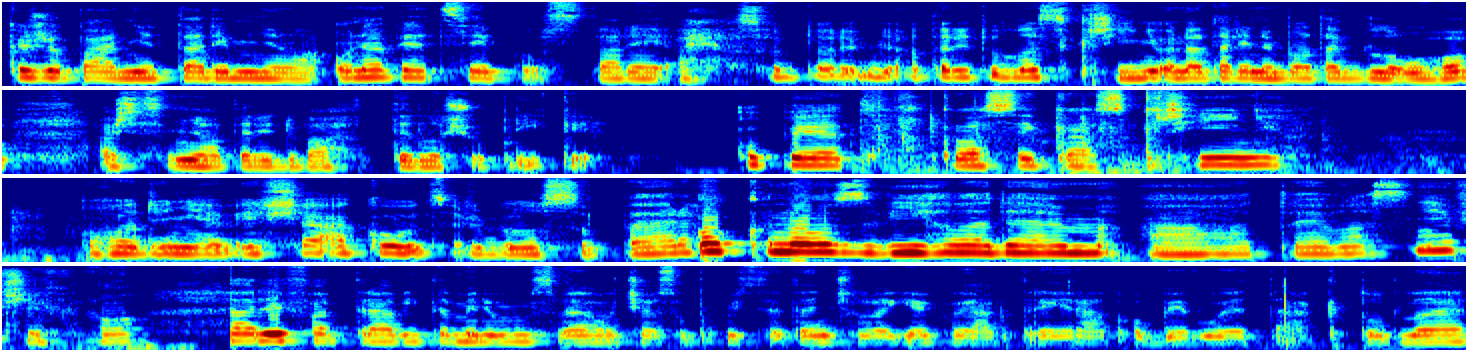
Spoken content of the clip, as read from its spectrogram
Každopádně tady měla ona věci, plus tady a já jsem tady měla tady tuhle skříň, ona tady nebyla tak dlouho dlouho, až jsem měla tady dva tyhle šuplíky. Opět klasika skříň, hodně věšáků, což bylo super. Okno s výhledem a to je vlastně všechno. Tady fakt trávíte minimum svého času, pokud jste ten člověk jako já, který rád objevuje, tak tohle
